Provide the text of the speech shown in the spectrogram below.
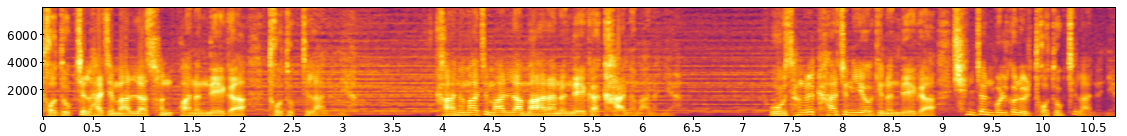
도둑질하지 말라 선포하는 내가 도둑질하느냐? 간음하지 말라 말하는 내가 간음하느냐? 우상을 가증히 여기는 내가 신전 물건을 도둑질하느냐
